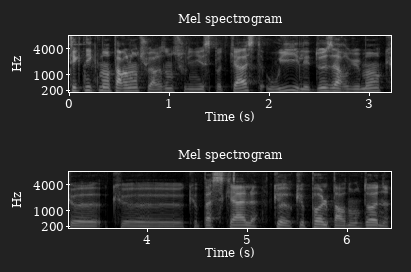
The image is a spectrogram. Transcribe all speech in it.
techniquement parlant, tu as raison de souligner ce podcast. Oui, les deux arguments que, que, Pascal, que, que, Paul pardon, donne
